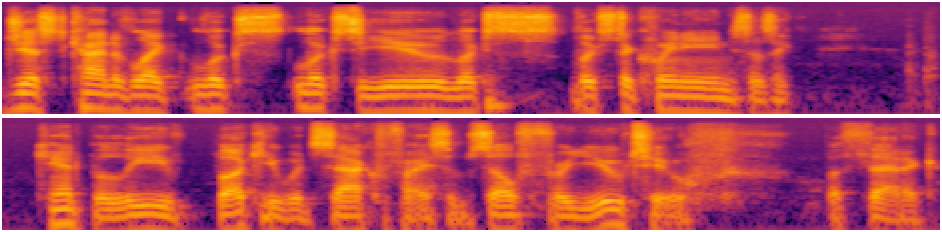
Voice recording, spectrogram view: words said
just kind of like looks looks to you, looks looks to Queenie, and says like, "Can't believe Bucky would sacrifice himself for you two. Pathetic."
